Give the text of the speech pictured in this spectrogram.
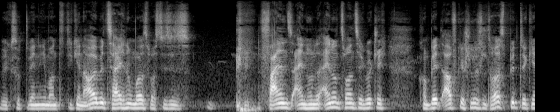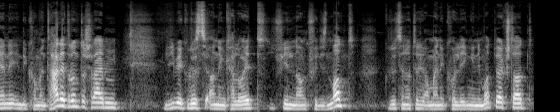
wie gesagt, wenn jemand die genaue Bezeichnung weiß, was dieses Fallens 121 wirklich komplett aufgeschlüsselt hast, bitte gerne in die Kommentare drunter schreiben. Liebe Grüße an den Kaloid, vielen Dank für diesen Mod. Grüße natürlich an meine Kollegen in die Modwerkstatt.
